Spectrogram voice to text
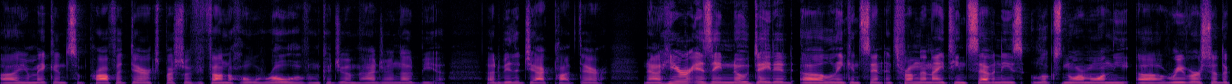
Uh, you're making some profit there, especially if you found a whole row of them. Could you imagine? That'd be a that'd be the jackpot there. Now here is a no dated uh, Lincoln cent. It's from the 1970s. Looks normal on the uh, reverse of the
